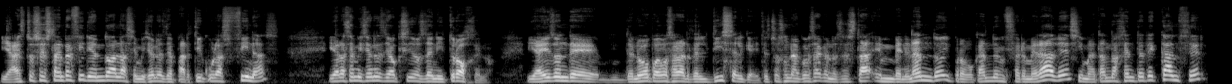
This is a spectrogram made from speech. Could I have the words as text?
Y a esto se están refiriendo a las emisiones de partículas finas y a las emisiones de óxidos de nitrógeno. Y ahí es donde de nuevo podemos hablar del Dieselgate. Esto es una cosa que nos está envenenando y provocando enfermedades y matando a gente de cáncer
